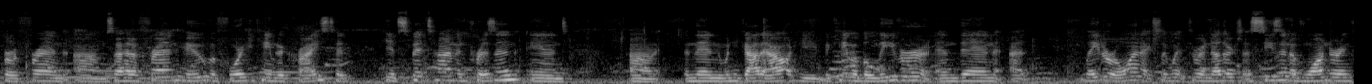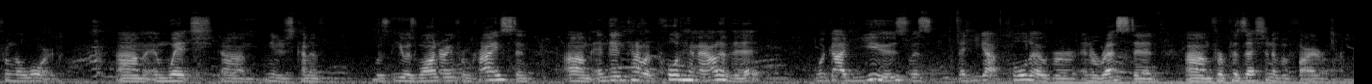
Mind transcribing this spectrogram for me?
for a friend. Um, so I had a friend who, before he came to Christ, had he had spent time in prison and um, and then when he got out, he became a believer, and then at, later on, actually went through another season of wandering from the Lord, um, in which um, you know just kind of was he was wandering from Christ, and um, and then kind of what pulled him out of it, what God used was that he got pulled over and arrested um, for possession of a firearm,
